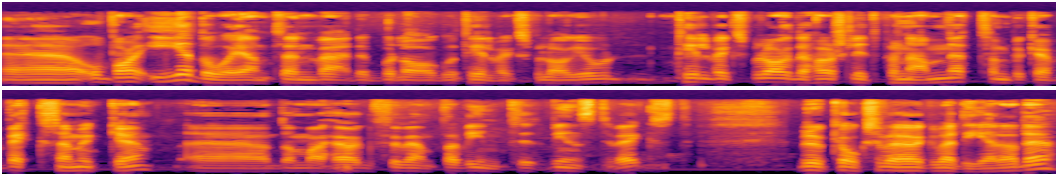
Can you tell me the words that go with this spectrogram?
Eh, och vad är då egentligen värdebolag och tillväxtbolag? Jo, tillväxtbolag, det hörs lite på namnet, de brukar växa mycket. Eh, de har hög förväntad vinsttillväxt. Brukar också vara högvärderade.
